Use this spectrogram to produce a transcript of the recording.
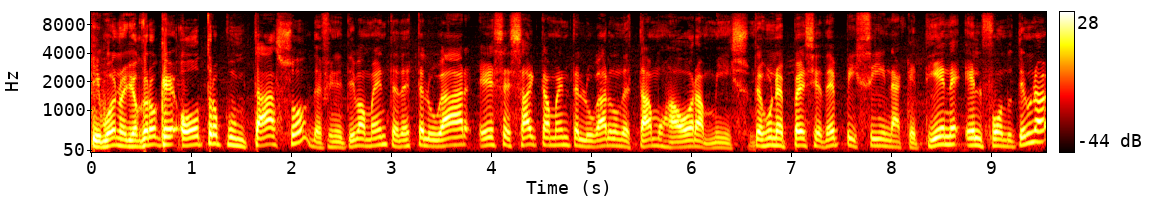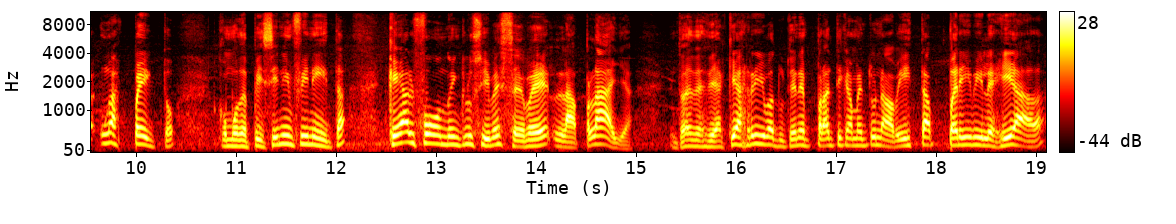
Y bueno, yo creo que otro puntazo definitivamente de este lugar es exactamente el lugar donde estamos ahora mismo. Esta es una especie de piscina que tiene el fondo, tiene un aspecto como de piscina infinita, que al fondo inclusive se ve la playa. Entonces desde aquí arriba tú tienes prácticamente una vista privilegiada,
